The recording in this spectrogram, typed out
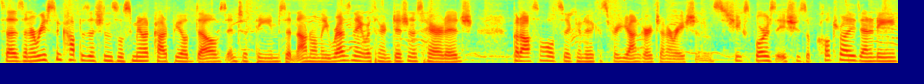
Says In her recent compositions, Luzmila Carpio delves into themes that not only resonate with her indigenous heritage, but also hold significance for younger generations. She explores the issues of cultural identity,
